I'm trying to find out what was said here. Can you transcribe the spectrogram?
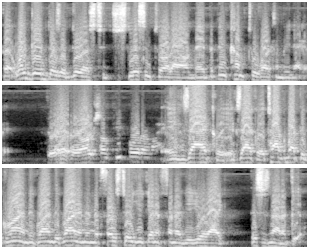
But what good does it do us to just listen to all that all day, but then come to work and be negative? There, there are some people that are like. Exactly, exactly. Talk about the grind, the grind, the grind, and then the first day you get in front of you, you're like, this is not a deal.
